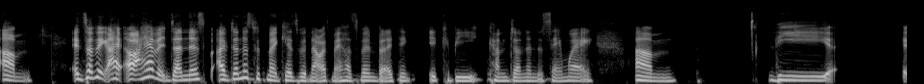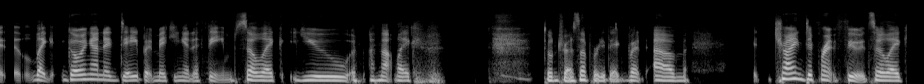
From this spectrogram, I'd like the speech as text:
Um, and something I, I haven't done this. I've done this with my kids, but not with my husband. But I think it could be kind of done in the same way. Um, the like going on a date, but making it a theme. So like you, I'm not like don't dress up or anything, but um, trying different foods. So like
